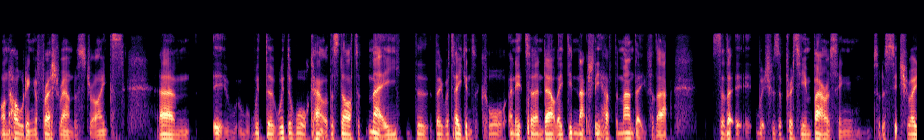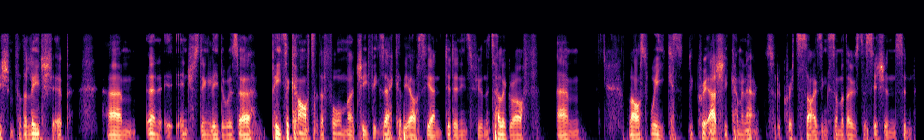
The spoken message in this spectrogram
on holding a fresh round of strikes. Um, it, with the with the walkout at the start of May, the, they were taken to court, and it turned out they didn't actually have the mandate for that. So that it, which was a pretty embarrassing sort of situation for the leadership. Um, and it, interestingly, there was a Peter Carter, the former chief exec of the RCN, did an interview in the Telegraph um, last week, actually coming out sort of criticising some of those decisions and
